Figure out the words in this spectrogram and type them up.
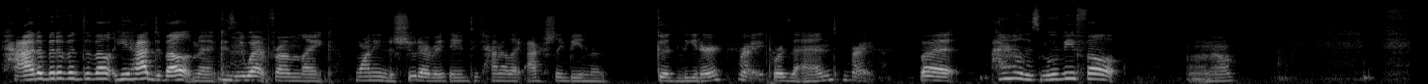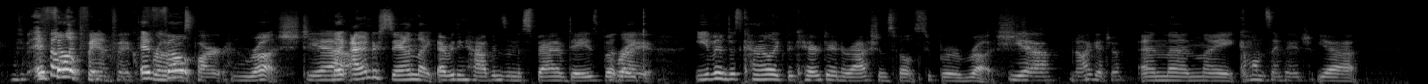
had a bit of a develop he had development because he Mhm. went from like wanting to shoot everything to kind of like actually being a good leader Right. towards the end Right. but i don't know this movie felt i don't know It, It felt, felt- like fanfic it for the felt- most part. rushed Yeah. like i understand like everything happens in a span of days but right. like even just kind of like the character interactions felt super rushed. yeah. No, I get you. And then like I'm on the same page. yeah.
